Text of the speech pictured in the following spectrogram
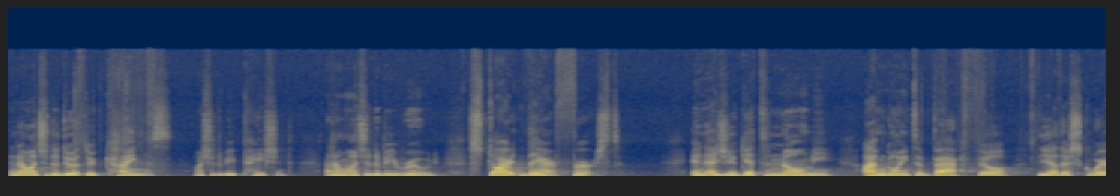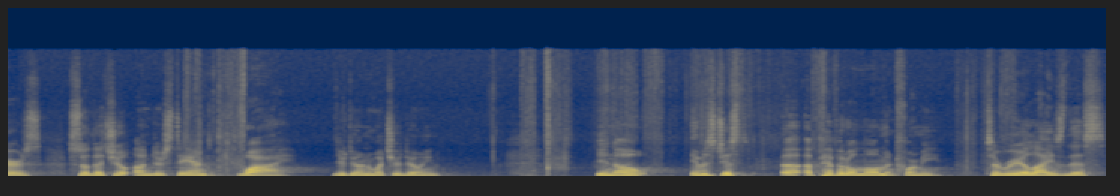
And I want you to do it through kindness. I want you to be patient. I don't want you to be rude. Start there first. And as you get to know me, I'm going to backfill the other squares so that you'll understand why you're doing what you're doing. You know, it was just a, a pivotal moment for me to realize this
